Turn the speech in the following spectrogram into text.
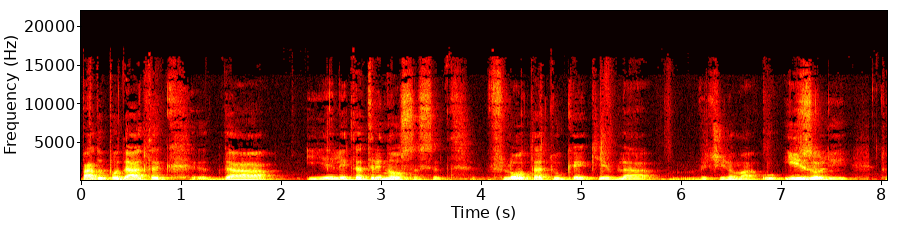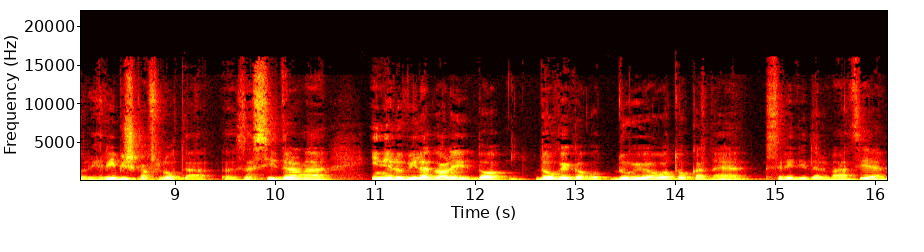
padel podatek, da je leta 83 flota tukaj, ki je bila večinoma v izoli, torej ribiška flota, eh, zasidrana in je lovila doli do dolgega, dolgega otoka, ne, sredi Dalmacije.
